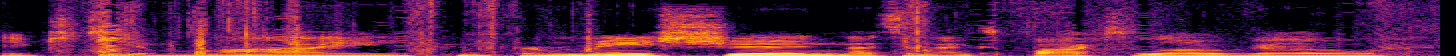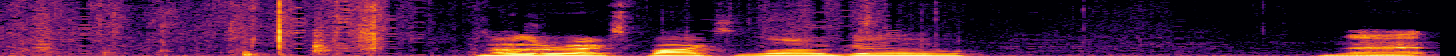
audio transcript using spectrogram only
HDMI information. That's an Xbox logo. Another Xbox logo. That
